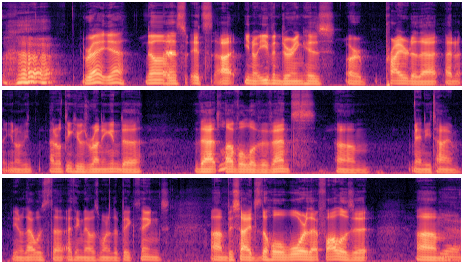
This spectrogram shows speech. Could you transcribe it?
Right. Yeah. No, it's it's uh, you know even during his or prior to that, I don't you know I don't think he was running into that level of events um, anytime. You know that was the I think that was one of the big things. Um, besides the whole war that follows it. Um, yeah.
